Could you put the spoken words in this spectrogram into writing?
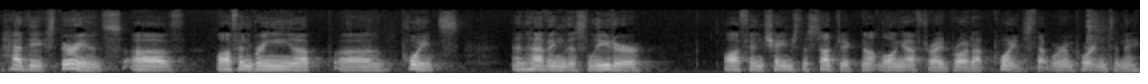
had the experience of often bringing up uh, points and having this leader often change the subject not long after I'd brought up points that were important to me.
